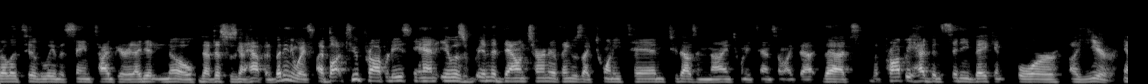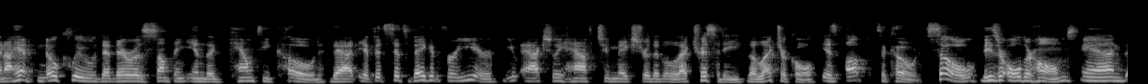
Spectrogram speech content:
relatively in the same time period. I didn't know that this was going to happen. But anyways, I bought two properties and it was in the downturn. I think it was like 2010, 2009, 2010, something like that, that the property had been sitting vacant for a year. And I had no clue that there was something in the county code that if it sits vacant for a year, you actually have to make sure that the electricity, the electrical is up to code. So these are older homes and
